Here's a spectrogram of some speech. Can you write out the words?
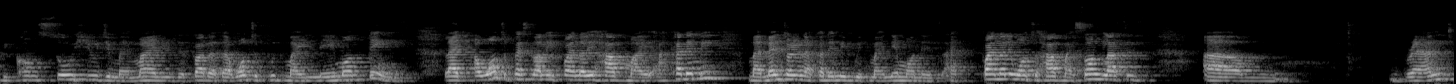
become so huge in my mind is the fact that i want to put my name on things like i want to personally finally have my academy my mentoring academy with my name on it i finally want to have my sunglasses um, brand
